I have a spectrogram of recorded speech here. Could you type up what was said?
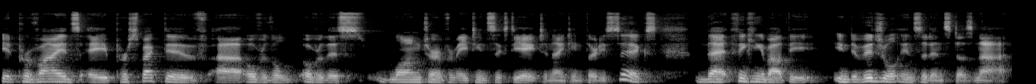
it provides a perspective uh, over the over this long term from 1868 to 1936 that thinking about the individual incidents does not.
